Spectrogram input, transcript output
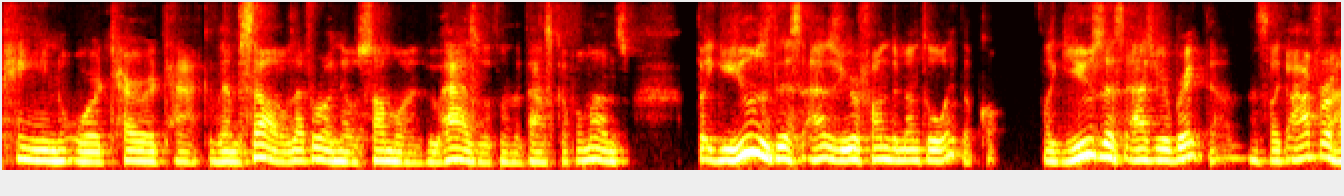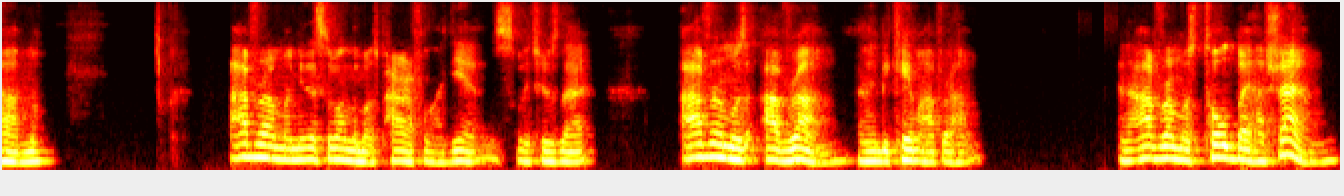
pain or terror attack themselves. Everyone knows someone who has within the past couple months, but use this as your fundamental wake up call. Like use this as your breakdown. It's like Avraham. Avram, I mean, this is one of the most powerful ideas, which is that Avram was Avram and he became Avraham. And Avram was told by Hashem,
